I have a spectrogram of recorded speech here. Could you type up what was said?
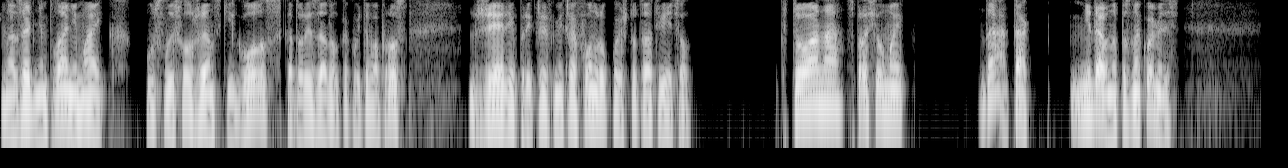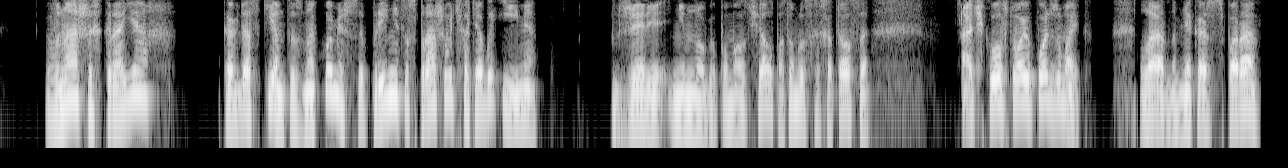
На заднем плане Майк услышал женский голос, который задал какой-то вопрос. Джерри, прикрыв микрофон рукой, что-то ответил. Кто она? спросил Майк. Да, так, недавно познакомились. В наших краях, когда с кем-то знакомишься, принято спрашивать хотя бы имя. Джерри немного помолчал, потом расхохотался. «Очко в твою пользу, Майк. Ладно, мне кажется, пора.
